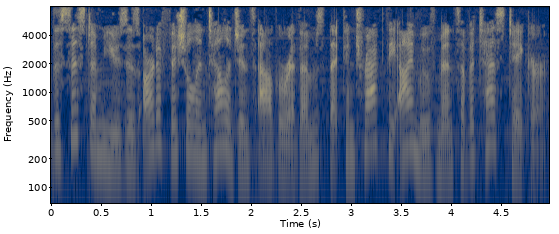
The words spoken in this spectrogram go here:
The system uses artificial intelligence algorithms that can track the eye movements of a test taker.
